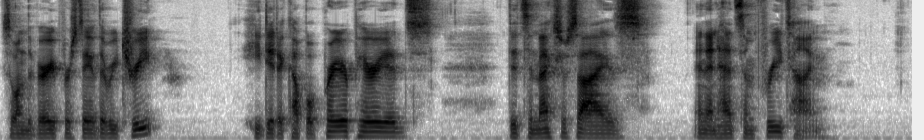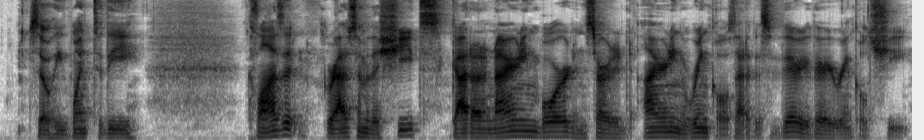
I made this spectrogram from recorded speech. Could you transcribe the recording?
So on the very first day of the retreat, he did a couple prayer periods, did some exercise, and then had some free time. So he went to the closet, grabbed some of the sheets, got out an ironing board, and started ironing wrinkles out of this very, very wrinkled sheet.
